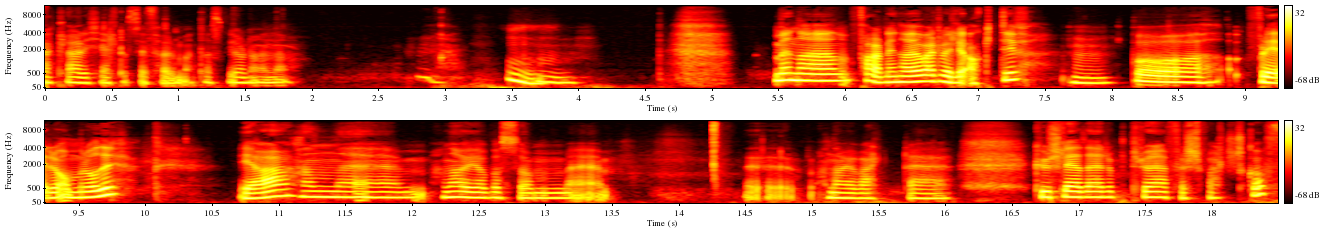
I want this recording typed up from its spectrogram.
jeg klarer ikke helt å se for meg at jeg skal gjøre noe annet. Mm. Mm. Men uh, faren din har jo vært veldig aktiv Mm. på flere områder. Ja, han, eh, han har jo jobba som eh, eh, Han har jo vært kursleder, tror jeg, for Schwarzkopf,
